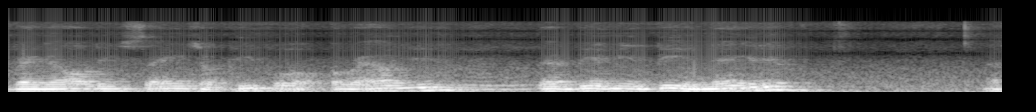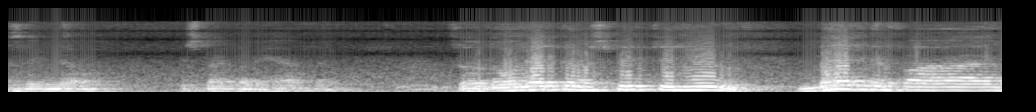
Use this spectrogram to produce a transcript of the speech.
Bring all these things or people around you that be me being negative. I say, no, it's not going to happen. So don't let them speak to you. Magnify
